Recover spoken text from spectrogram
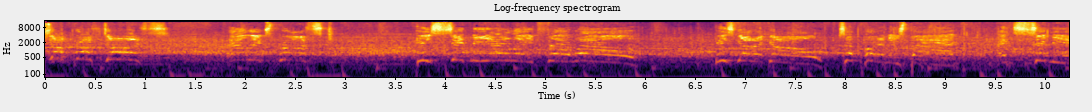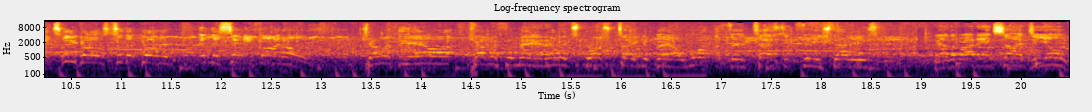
Shot Brostos! Alex Brosque! He's Sydney A-League farewell! He's got a goal to put in his bag. And Sydney are two goals to the good in the semi-final. Cometh the hour, cometh the man. Alex Brosque take a bow. What a fantastic finish that is. Now the right hand side, De Jong.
